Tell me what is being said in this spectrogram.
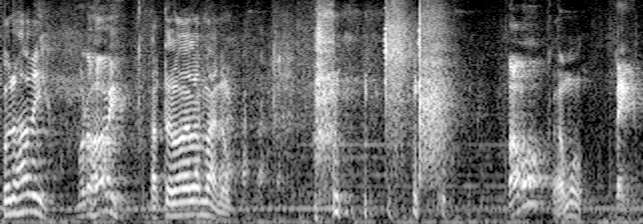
Bueno, Javi, Bueno, Javi, háztelo de las manos. ¿vamos? Vamos. Venga.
